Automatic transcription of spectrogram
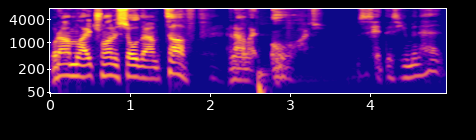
But I'm like trying to show that I'm tough. And I'm like, oh, I just hit this human head.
